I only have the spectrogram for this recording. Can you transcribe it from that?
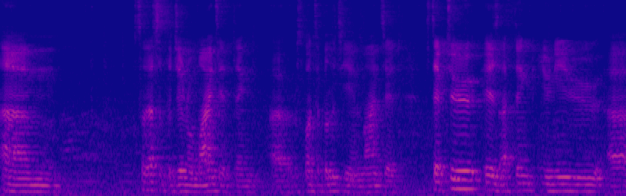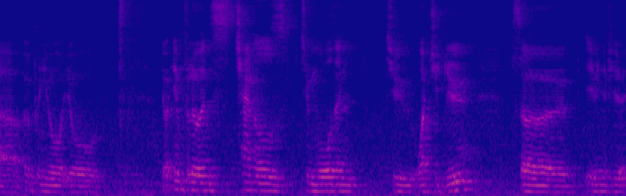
um, so that's the general mindset thing, uh, responsibility and mindset. Step two is I think you need to uh, open your, your your influence channels to more than to what you do. So even if you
